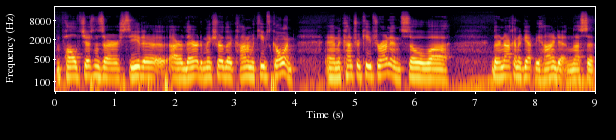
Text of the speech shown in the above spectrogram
the politicians are see to, are there to make sure the economy keeps going and the country keeps running. So uh, they're not going to get behind it unless it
